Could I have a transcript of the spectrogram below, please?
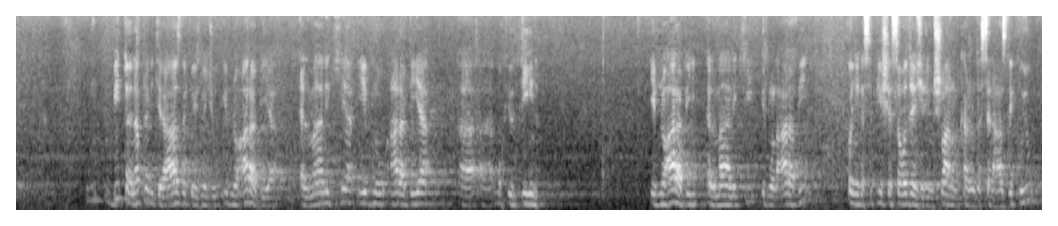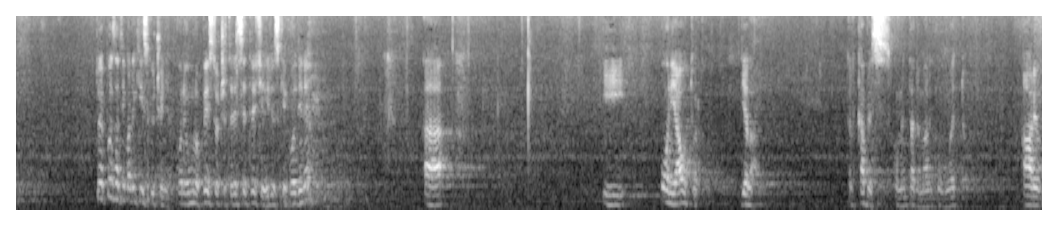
Bitno je napraviti razliku između Ibnu Arabija El Malikija i Ibnu Arabija Muhyuddina. Ibn Arabi el Maliki, Ibn Arabi, kod njega se piše sa određenim članom, kažu da se razlikuju. To je poznati malikijski učenjak. On je umro 543. hiljadske godine. A, I on je autor djela El Kabes, komentar na Malikovu etu, Aril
